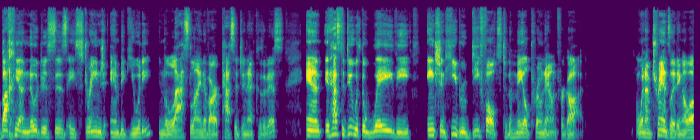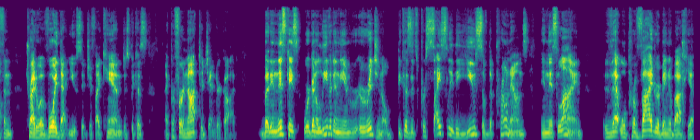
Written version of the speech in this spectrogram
Bachya notices a strange ambiguity in the last line of our passage in Exodus, and it has to do with the way the ancient Hebrew defaults to the male pronoun for God when I'm translating, I'll often try to avoid that usage if I can, just because I prefer not to gender God. But in this case, we're going to leave it in the original because it's precisely the use of the pronouns in this line that will provide Rabbeinu Bachya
